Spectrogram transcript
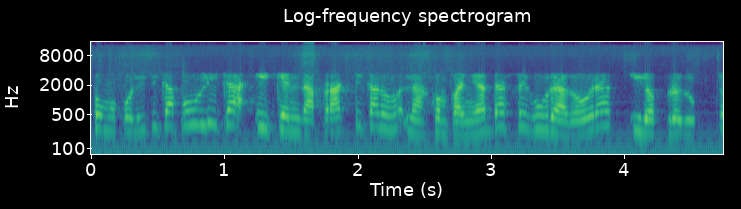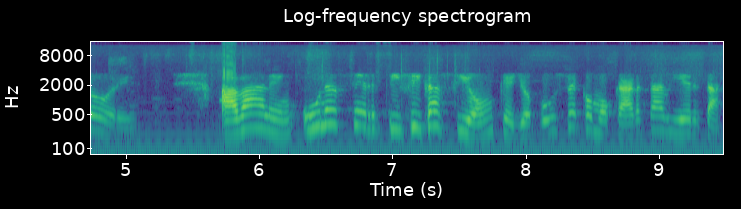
como política pública y que en la práctica las compañías de aseguradoras y los productores avalen una certificación que yo puse como carta abierta.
